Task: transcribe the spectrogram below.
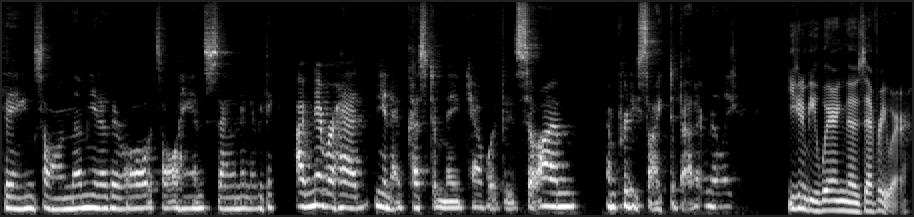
things on them. You know, they're all it's all hand sewn and everything. I've never had you know custom made cowboy boots, so I'm I'm pretty psyched about it. Really, you're going to be wearing those everywhere.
